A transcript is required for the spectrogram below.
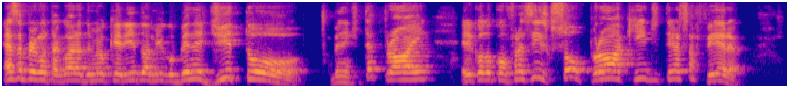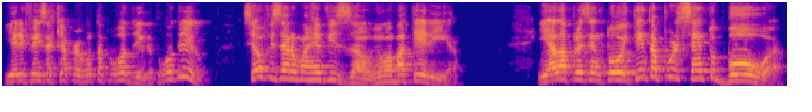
Essa pergunta agora é do meu querido amigo Benedito. Benedito é pró, hein? Ele colocou, Francisco, sou pró aqui de terça-feira. E ele fez aqui a pergunta para o Rodrigo. Rodrigo, se eu fizer uma revisão em uma bateria e ela apresentou 80% boa,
